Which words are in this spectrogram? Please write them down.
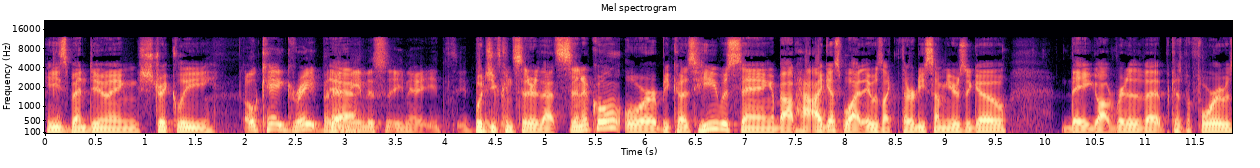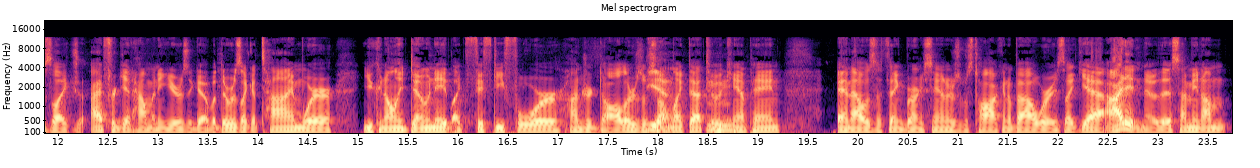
He's been doing strictly Okay, great, but Yeah. I mean, this you know, it, it, would you consider that cynical or because he was saying about how I guess what it was like 30 some years ago they got rid of it because before it was like I forget how many years ago but there was like a time where you can only donate like $5400 or something Yeah. like that to a mm-hmm. campaign and that was the thing Bernie Sanders was talking about where he's like yeah I didn't know this I mean I'm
